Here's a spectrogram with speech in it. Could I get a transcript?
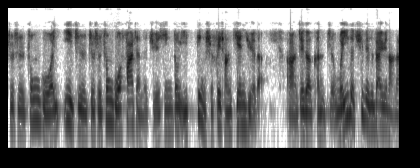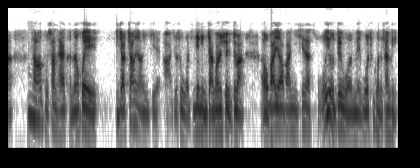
就是中国意志，就是中国发展的决心，都一定是非常坚决的。啊，这个可能唯一的区别就在于哪呢？特朗普上台可能会。比较张扬一些啊，就是我直接给你加关税，对吧？啊，我把要把你现在所有对我美国出口的产品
